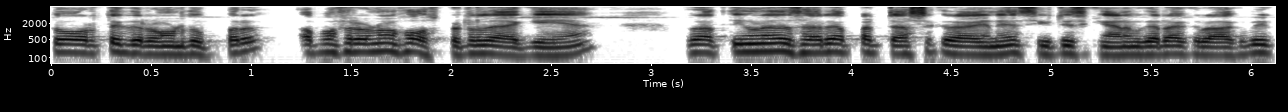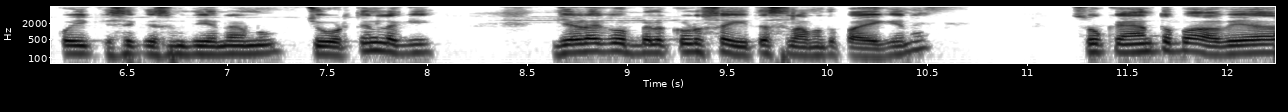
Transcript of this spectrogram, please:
ਤੌਰ ਤੇ ਗਰਾਊਂਡ ਦੇ ਉੱਪਰ ਆਪਾਂ ਫਿਰ ਉਹਨਾਂ ਨੂੰ ਹਸਪੀਟਲ ਲੈ ਗਏ ਆ ਰਾਤੀ ਉਹਨਾਂ ਦੇ ਸਾਰੇ ਆਪਾਂ ਟੈਸਟ ਕਰਾਏ ਨੇ ਸੀਟੀ ਸਕੈਨ ਵਗੈਰਾ ਕਰਾ ਕੇ ਵੀ ਕੋਈ ਕਿਸੇ ਕਿਸਮ ਦੀ ਇਹਨਾਂ ਨੂੰ ਚੋਟ ਤੇ ਨਹੀਂ ਲੱਗੀ, ਜਿਹੜਾ ਕੋ ਬਿਲਕੁਲ ਸਹੀ ਤੇ ਸਲਾਮਤ ਪਾਏ ਗਏ ਨੇ। ਸੋ ਕਹਿਣ ਤੋਂ ਭਾਵ ਇਹ ਆ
